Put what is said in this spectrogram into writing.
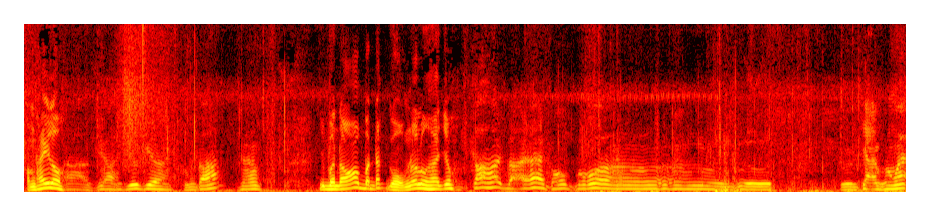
không thấy luôn. À, chưa dưới kia cũng có không như bên đó bên đất ruộng đó luôn ha chú? Có hết vậy đó của của ờ, người, người chạm không á.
